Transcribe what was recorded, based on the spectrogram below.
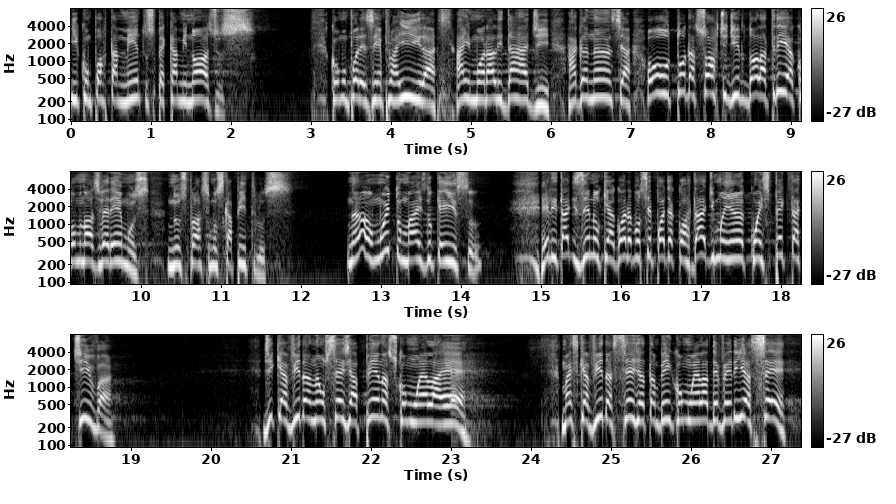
e comportamentos pecaminosos como por exemplo a ira, a imoralidade, a ganância, ou toda sorte de idolatria, como nós veremos nos próximos capítulos. Não, muito mais do que isso. Ele está dizendo que agora você pode acordar de manhã com a expectativa de que a vida não seja apenas como ela é, mas que a vida seja também como ela deveria ser.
